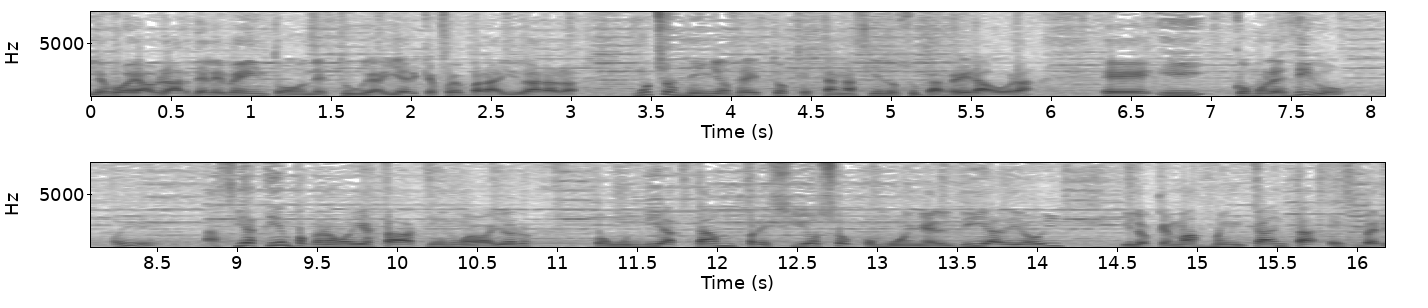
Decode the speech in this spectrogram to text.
Les voy a hablar del evento donde estuve ayer, que fue para ayudar a muchos niños de estos que están haciendo su carrera ahora. Eh, y como les digo, oye, hacía tiempo que no había estado aquí en Nueva York con un día tan precioso como en el día de hoy. Y lo que más me encanta es ver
